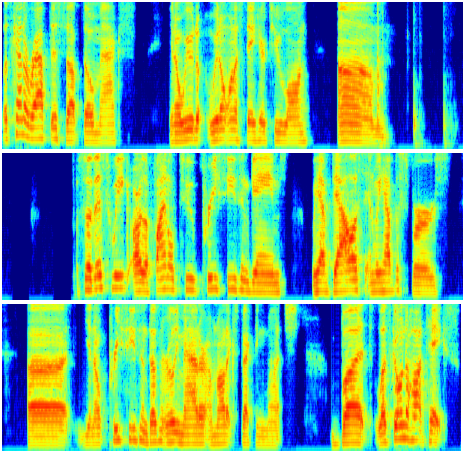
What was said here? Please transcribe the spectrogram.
let's kind of wrap this up though, Max. You know, we would, we don't want to stay here too long. Um so this week are the final two preseason games. We have Dallas and we have the Spurs. Uh, you know, preseason doesn't really matter. I'm not expecting much, but let's go into hot takes.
